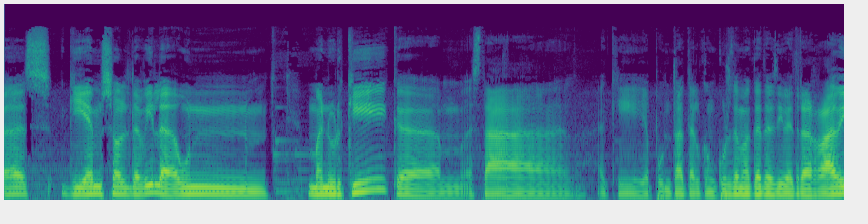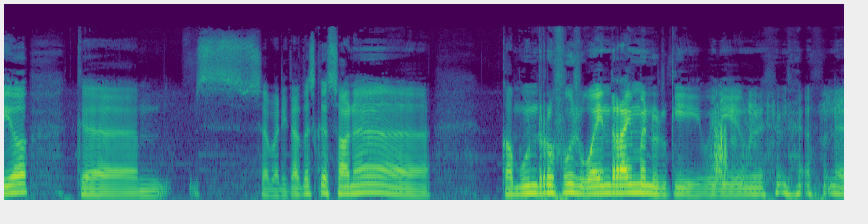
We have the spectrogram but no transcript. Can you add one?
és Guillem Soldevila, un menorquí que mm, està aquí apuntat al concurs de maquetes d'IV3 Ràdio, que mm, la veritat és que sona com un Rufus Wainwright menorquí, vull dir, una, una, una,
